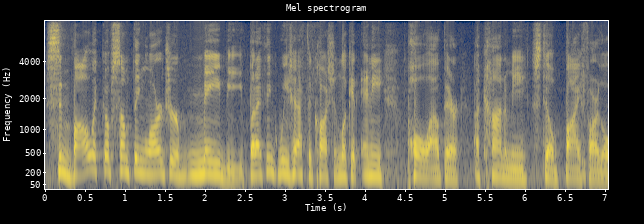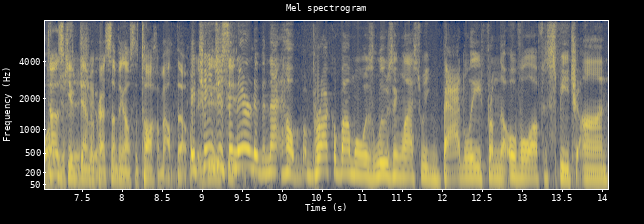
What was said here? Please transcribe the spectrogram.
symbolic of something larger, maybe, but I think we have to caution. Look at any poll out there. Economy still by far the largest. It does give issue. Democrats something else to talk about, though. It changes the narrative, and that helped. Barack Obama was losing last week badly from the Oval Office speech on.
